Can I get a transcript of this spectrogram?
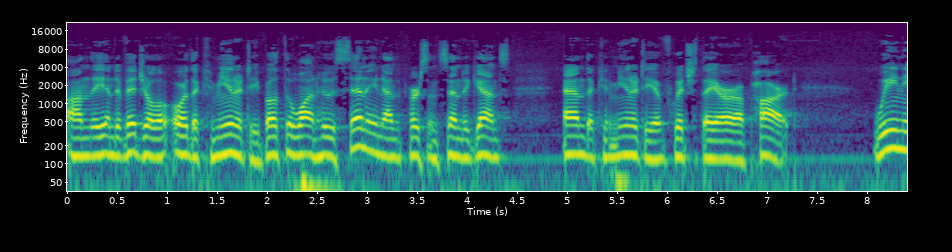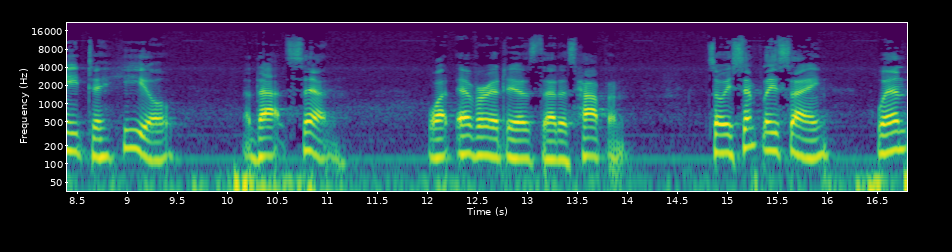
on the individual or the community, both the one who's sinning and the person sinned against, and the community of which they are a part. We need to heal that sin, whatever it is that has happened. So he's simply saying, when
